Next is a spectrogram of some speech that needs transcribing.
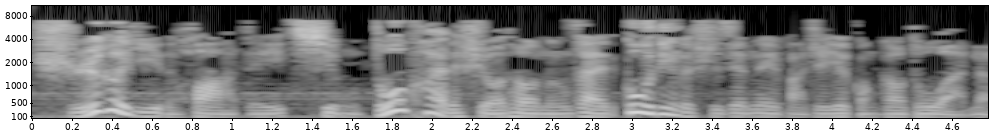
十个亿的话，得请多快的舌头能在固定的时间内把这些广告读完呢？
